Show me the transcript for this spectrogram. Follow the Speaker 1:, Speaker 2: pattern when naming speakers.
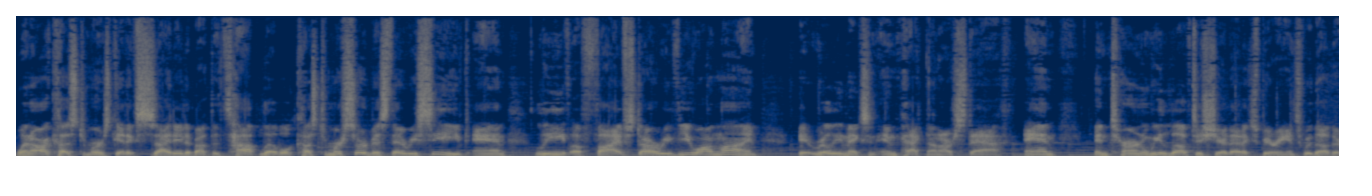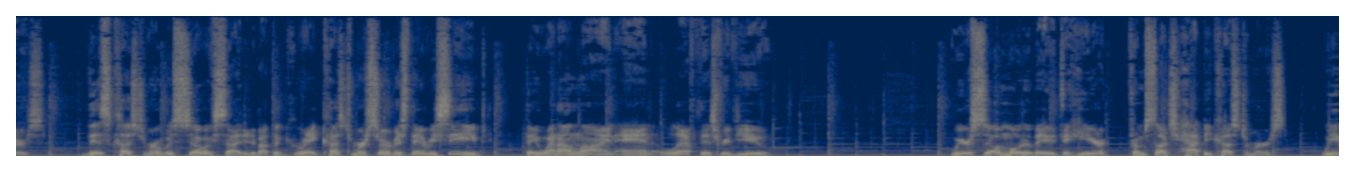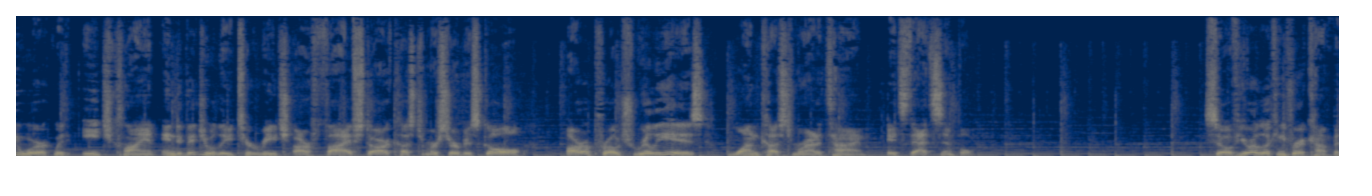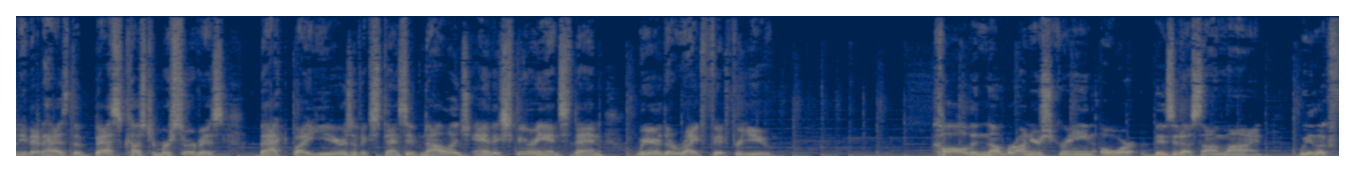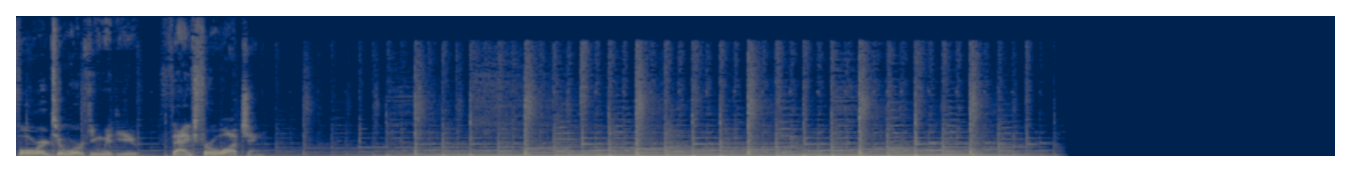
Speaker 1: When our customers get excited about the top level customer service they received and leave a five star review online, it really makes an impact on our staff. And in turn, we love to share that experience with others. This customer was so excited about the great customer service they received, they went online and left this review. We're so motivated to hear from such happy customers. We work with each client individually to reach our five star customer service goal. Our approach really is one customer at a time. It's that simple. So, if you're looking for a company that has the best customer service backed by years of extensive knowledge and experience, then we're the right fit for you. Call the number on your screen or visit us online. We look forward to working with you. Thanks for watching.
